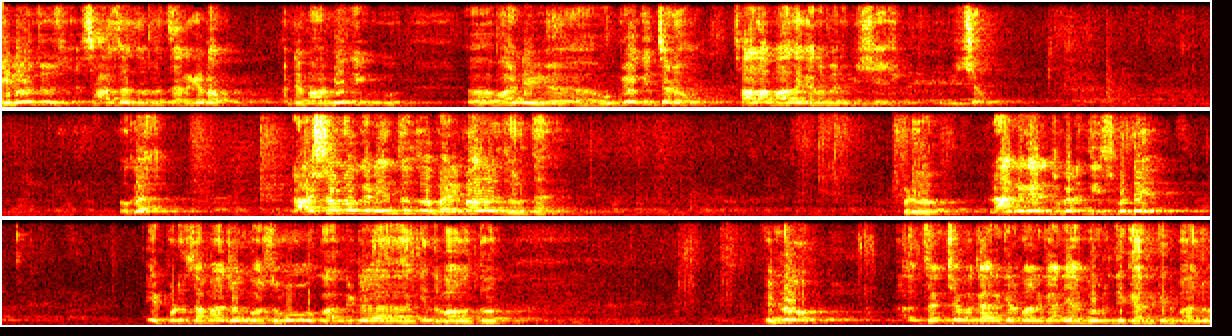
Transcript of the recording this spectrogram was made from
ఈరోజు శాసనసభ జరగడం అంటే మా మీద వాడిని ఉపయోగించడం చాలా బాధకరమైన విశేషం విషయం. ఒక రాష్ట్రంలో ఒక నియంతృత్వ పరిపాలన జరుగుతుంది. ఇప్పుడు నాన్నగారి నుంచి కూడా తీసుకుంటే ఎప్పుడు సమాజం కోసము ఒక అంకిత అంకిత భావంతో ఎన్నో సంక్షేమ కార్యక్రమాలు కానీ అభివృద్ధి కార్యక్రమాలు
